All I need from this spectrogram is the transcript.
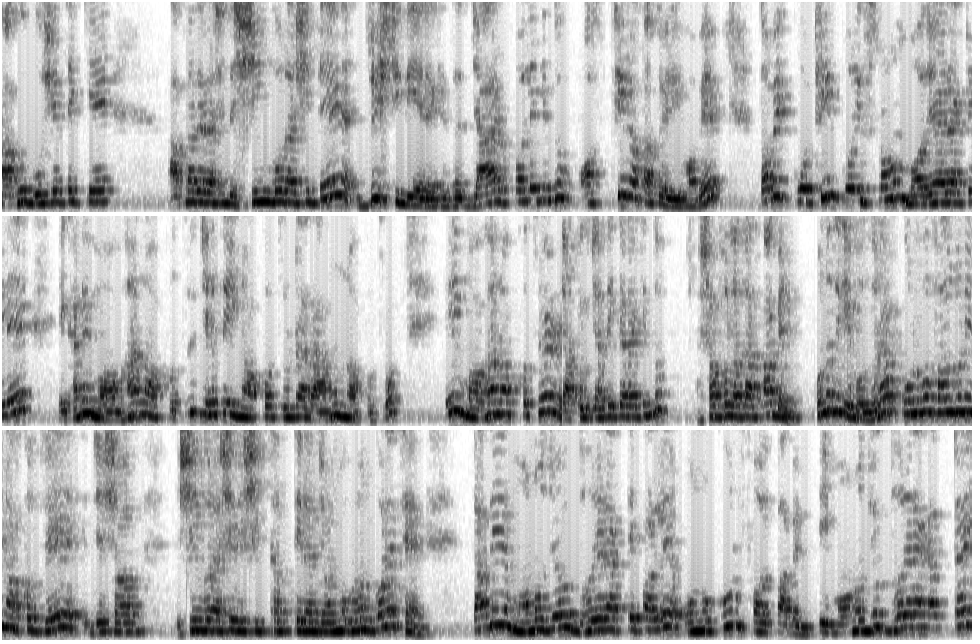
রাহু বসে থেকে আপনাদের রাশিতে সিংহ রাশিতে দৃষ্টি দিয়ে রেখেছে, যার ফলে কিন্তু অস্থিরতা তৈরি হবে। তবে কঠিন পরিশ্রম বজায় রাখলে এখানে মঘা নক্ষত্র, যেহেতু এই নক্ষত্রটা রাহুর নক্ষত্র, এই মঘা নক্ষত্রের জাতক জাতিকারা কিন্তু সফলতা পাবেন। অন্যদিকে বন্ধুরা, পূর্ব ফাল্গুনী নক্ষত্রে যেসব সিংহ রাশির শিক্ষার্থীরা জন্মগ্রহণ করেছেন তাদের মনোযোগ ধরে রাখতে পারলে অনুকূল ফল পাবেন। এই মনোযোগ ধরে রাখাটাই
